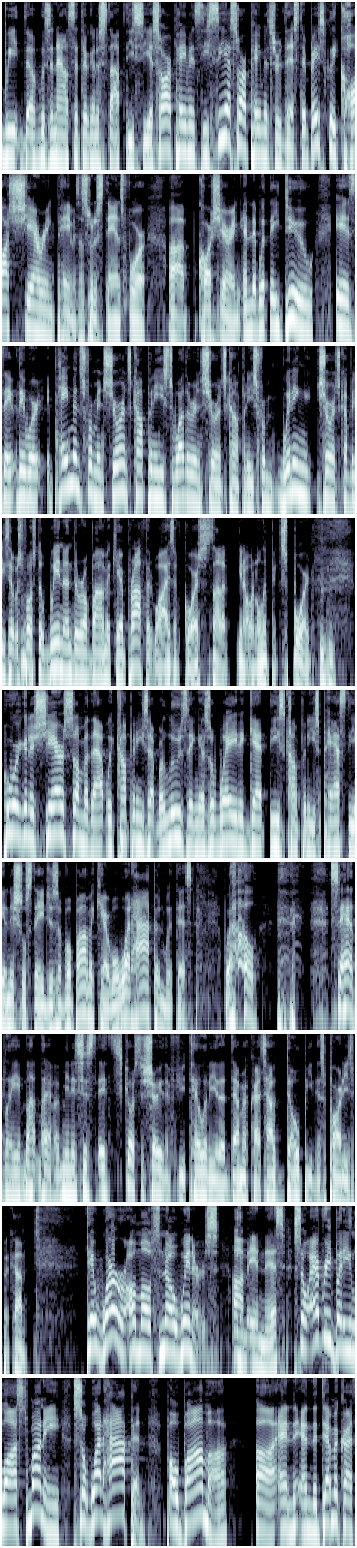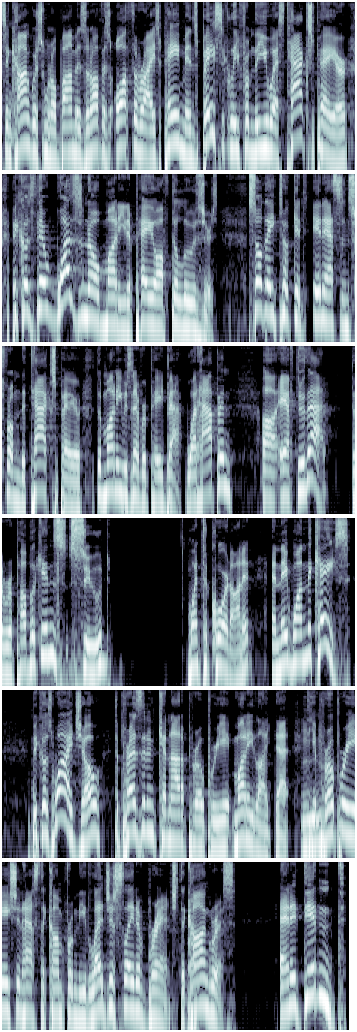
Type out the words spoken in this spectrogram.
we that was announced that they're going to stop these CSR payments. These CSR payments are this: they're basically cost sharing payments. That's what it stands for, uh, cost sharing. And what they do is they they were payments from insurance companies to other insurance companies, from winning insurance companies that were supposed to win under Obamacare, profit wise, of course. It's not a you know an Olympic sport. Mm-hmm. Who were going to share some of that with companies that were losing as a way to get these companies past the initial stages of Obamacare. Well, what happened with this? Well. sadly, I'm not laughing. I mean, it's just it goes to show you the futility of the Democrats, how dopey this party's become. There were almost no winners um, in this, so everybody lost money. So what happened? Obama. Uh, and and the Democrats in Congress, when Obama is in office, authorized payments basically from the U.S. taxpayer because there was no money to pay off the losers. So they took it in essence from the taxpayer. The money was never paid back. What happened uh, after that? The Republicans sued, went to court on it, and they won the case. Because why, Joe? The president cannot appropriate money like that. Mm-hmm. The appropriation has to come from the legislative branch, the right. Congress. And it didn't.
